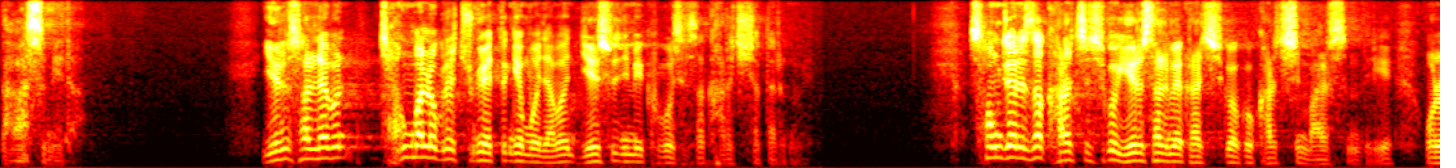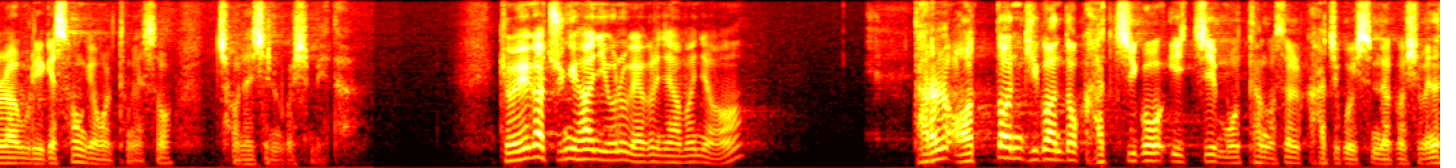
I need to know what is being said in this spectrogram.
나왔습니다. 예루살렘은 정말로 그래 중요했던 게 뭐냐면 예수님이 그곳에서 가르치셨다는 겁니다. 성전에서 가르치시고 예루살렘에 가르치시고 그 가르치신 말씀들이 오늘날 우리에게 성경을 통해서 전해지는 것입니다. 교회가 중요한 이유는 왜 그러냐면요. 다른 어떤 기관도 가지고 있지 못한 것을 가지고 있습니다. 그것이 면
